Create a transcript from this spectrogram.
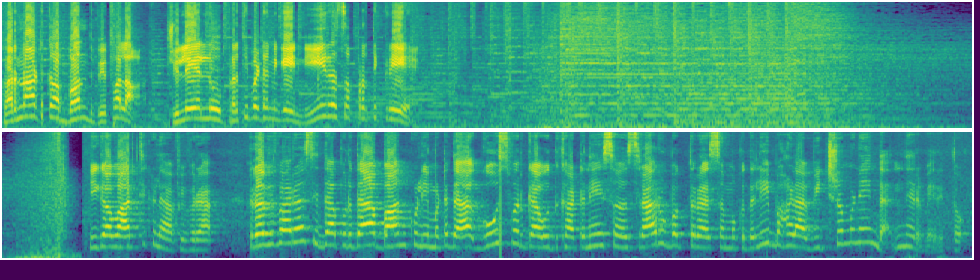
ಕರ್ನಾಟಕ ಬಂದ್ ವಿಫಲ. ಜಿಲ್ಲೆಯಲ್ಲೂ ಪ್ರತಿಭಟನೆಗೆ ನೀರಸ ಪ್ರತಿಕ್ರಿಯೆ. ಈಗ ವಾರ್ತೆಗಳ ವಿವರ. ರವಿವಾರ ಸಿದ್ದಾಪುರದ ಬಾನ್ಕುಳಿ ಮಠದ ಗೋಸ್ವರ್ಗ ಉದ್ಘಾಟನೆ ಸಹಸ್ರಾರು ಭಕ್ತರ ಸಮ್ಮುಖದಲ್ಲಿ ಬಹಳ ವಿಜೃಂಭಣೆಯಿಂದ ನೆರವೇರಿತು.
